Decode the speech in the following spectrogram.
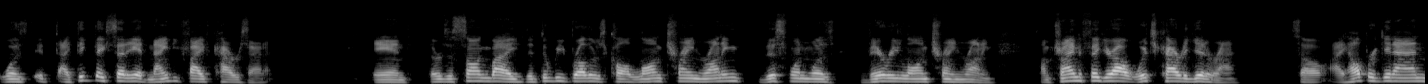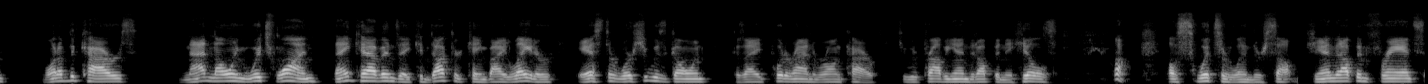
was it, I think they said it had 95 cars on it. And there's a song by the Doobie Brothers called Long Train Running. This one was very long train running. So I'm trying to figure out which car to get her on. So I help her get on one of the cars, not knowing which one. Thank heavens, a conductor came by later, asked her where she was going because I put her on the wrong car. She would probably ended up in the hills of Switzerland or something. She ended up in France.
